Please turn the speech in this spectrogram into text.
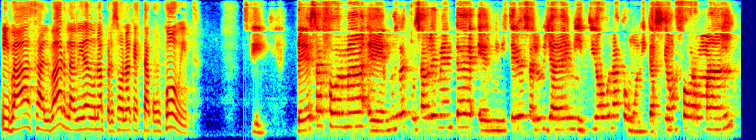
y va a salvar la vida de una persona que está con COVID. Sí. De esa forma, eh, muy responsablemente, el Ministerio de Salud ya emitió una comunicación formal,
